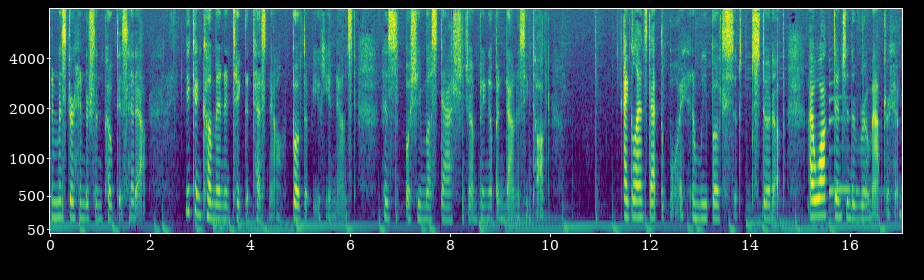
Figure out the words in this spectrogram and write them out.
and Mr. Henderson poked his head out. You can come in and take the test now, both of you, he announced his bushy mustache jumping up and down as he talked. I glanced at the boy, and we both st- stood up. I walked into the room after him.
